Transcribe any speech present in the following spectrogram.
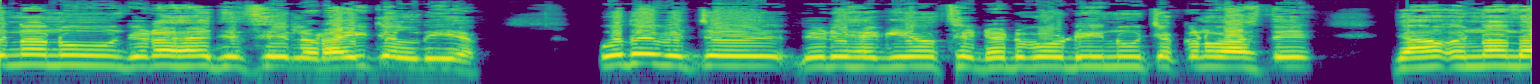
ਇਹਨਾਂ ਨੂੰ ਜਿਹੜਾ ਹੈ ਜਿੱਥੇ ਲੜਾਈ ਚੱਲਦੀ ਹੈ ਉਹਦੇ ਵਿੱਚ ਜਿਹੜੇ ਹੈਗੇ ਆ ਉੱਥੇ ਡੈੱਡ ਬੋਡੀ ਨੂੰ ਚੱਕਣ ਵਾਸਤੇ ਜਾਂ ਇਹਨਾਂ ਦਾ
